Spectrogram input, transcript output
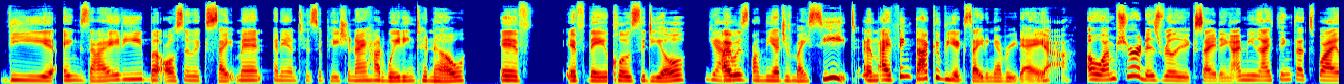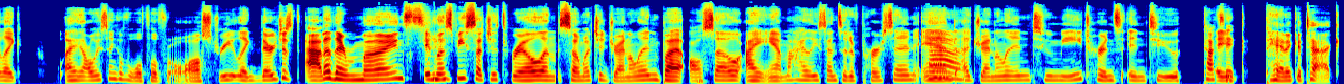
the anxiety, but also excitement and anticipation I had waiting to know if if they close the deal Yeah. I was on the edge of my seat. And I think that could be exciting every day. Yeah. Oh, I'm sure it is really exciting. I mean, I think that's why, like, I always think of Wolf of Wall Street. Like, they're just out of their minds. It must be such a thrill and so much adrenaline. But also, I am a highly sensitive person, and Ah. adrenaline to me turns into Toxic. panic attack.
